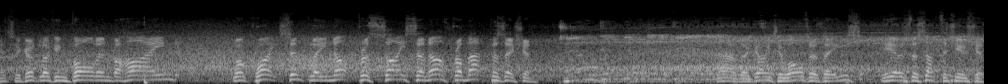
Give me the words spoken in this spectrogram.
It's a good-looking ball in behind. Well, quite simply not precise enough from that position. Now they're going to alter things. Here's the substitution.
